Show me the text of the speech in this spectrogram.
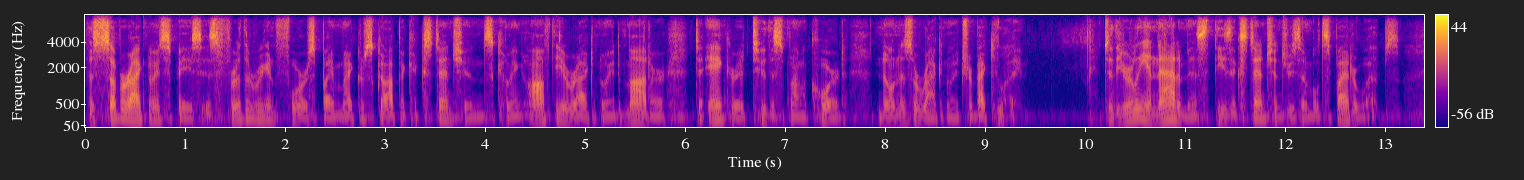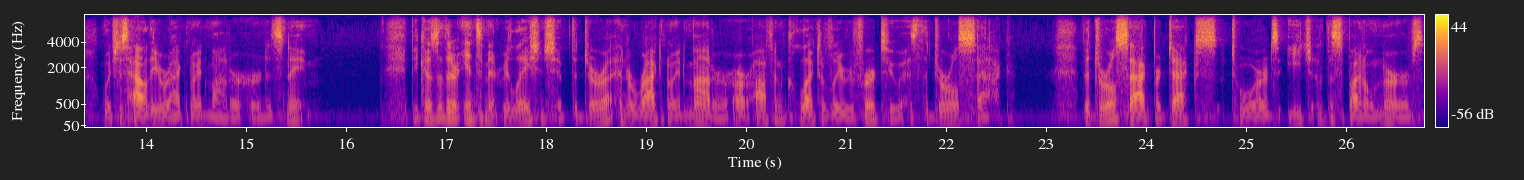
The subarachnoid space is further reinforced by microscopic extensions coming off the arachnoid mater to anchor it to the spinal cord, known as arachnoid trabeculae. To the early anatomists, these extensions resembled spider webs, which is how the arachnoid mater earned its name. Because of their intimate relationship, the dura and arachnoid mater are often collectively referred to as the dural sac. The dural sac projects towards each of the spinal nerves,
